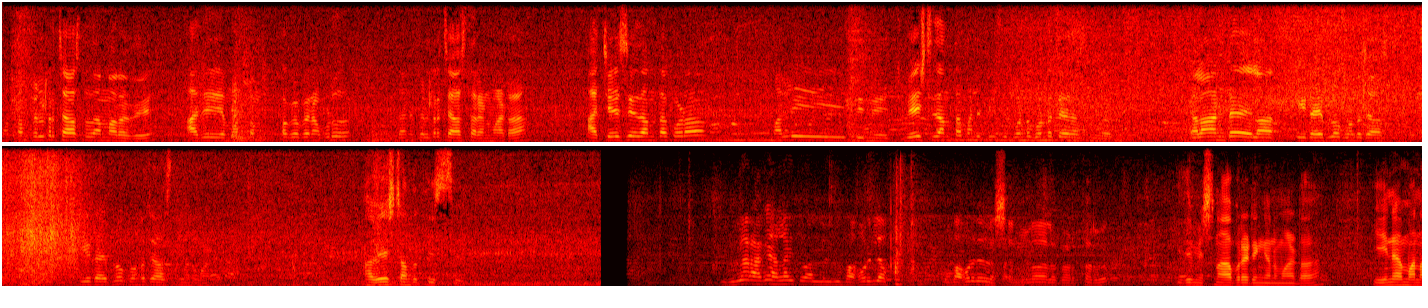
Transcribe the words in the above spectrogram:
మొత్తం ఫిల్టర్ చేస్తుంది అన్నారు అది. అది మొత్తం పగపోయినప్పుడు దాన్ని ఫిల్టర్ చేస్తారనమాట ఆ చేసేదంతా కూడా మళ్ళీ దీన్ని వేస్ట్ ఇదంతా మళ్ళీ తీసి గుండ గుండ చేసేస్తుంది అది ఎలా అంటే ఇలా ఈ టైప్లో గుండ చేస్తుంది ఈ టైప్లో గుండ చేస్తుంది అనమాట ఆ వేస్ట్ అంతా తీసి. మిషన్లో అలా పెడతారు ఇది మిషన్ ఆపరేటింగ్ అనమాట ఈయన మన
